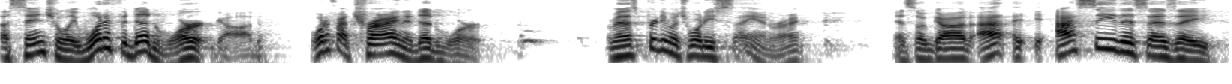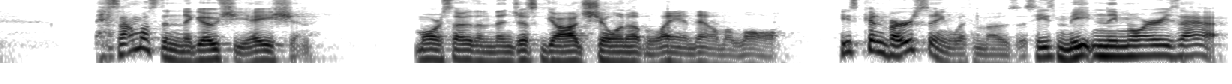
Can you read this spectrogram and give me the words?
essentially, what if it doesn't work, God? What if I try and it doesn't work? I mean, that's pretty much what he's saying, right? And so, God, I, I see this as a, it's almost a negotiation more so than, than just God showing up and laying down the law. He's conversing with Moses, he's meeting him where he's at.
